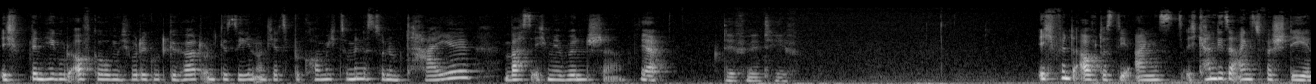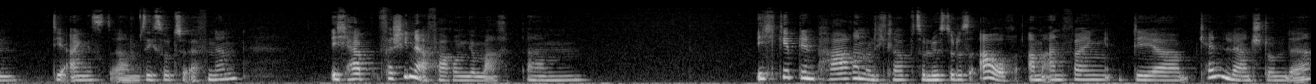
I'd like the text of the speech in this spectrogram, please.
ich bin hier gut aufgehoben, ich wurde gut gehört und gesehen und jetzt bekomme ich zumindest zu einem Teil, was ich mir wünsche. Ja, definitiv. Ich finde auch, dass die Angst, ich kann diese Angst verstehen, die Angst, ähm, sich so zu öffnen. Ich habe verschiedene Erfahrungen gemacht. Ähm, ich gebe den Paaren, und ich glaube, so löst du das auch, am Anfang der Kennenlernstunde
